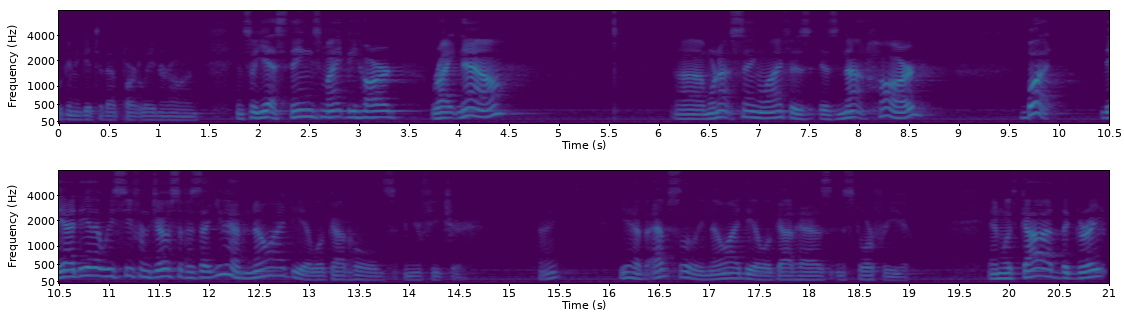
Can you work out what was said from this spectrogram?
We're going to get to that part later on. And so, yes, things might be hard right now. Um, we're not saying life is, is not hard, but the idea that we see from Joseph is that you have no idea what God holds in your future, right? You have absolutely no idea what God has in store for you. And with God, the great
